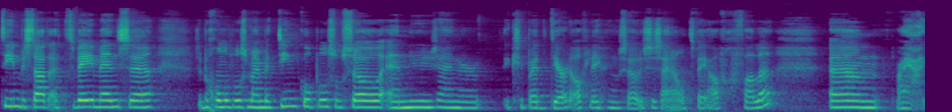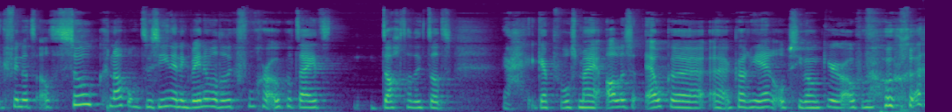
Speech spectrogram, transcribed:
team bestaat uit twee mensen. Ze begonnen volgens mij met tien koppels of zo. En nu zijn er, ik zit bij de derde aflevering of zo, dus er zijn al twee afgevallen. Um, maar ja, ik vind dat altijd zo knap om te zien. En ik weet nog wel dat ik vroeger ook altijd dacht dat ik dat. Ja, ik heb volgens mij alles, elke uh, carrièreoptie wel een keer overwogen.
